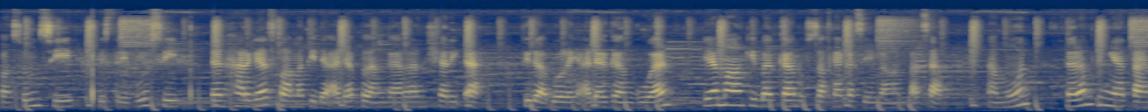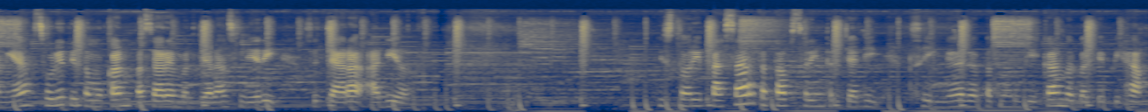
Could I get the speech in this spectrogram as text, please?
konsumsi, distribusi, dan harga selama tidak ada pelanggaran syariah. Tidak boleh ada gangguan yang mengakibatkan rusaknya keseimbangan pasar. Namun, dalam kenyataannya sulit ditemukan pasar yang berjalan sendiri secara adil histori pasar tetap sering terjadi, sehingga dapat merugikan berbagai pihak.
